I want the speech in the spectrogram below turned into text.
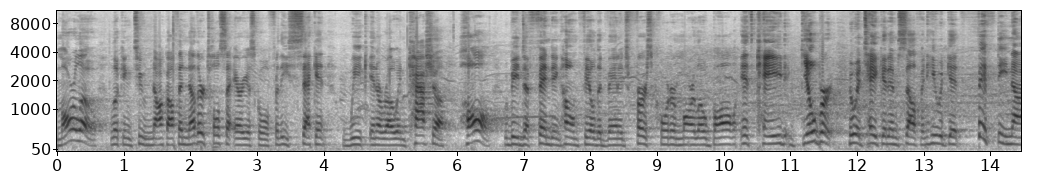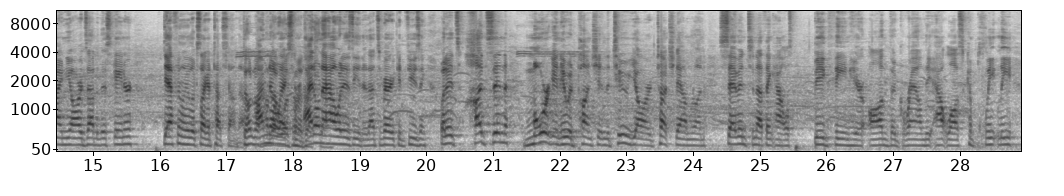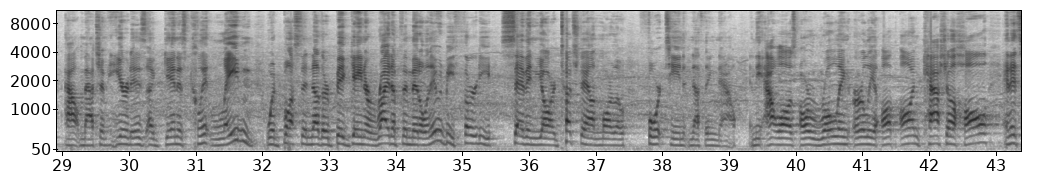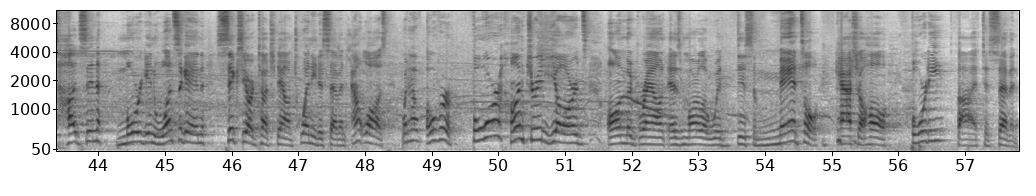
Marlow looking to knock off another Tulsa area school for the second week in a row. And Cascia Hall would be defending home field advantage. First quarter Marlow ball. It's Cade Gilbert who would take it himself, and he would get 59 yards out of this gainer. Definitely looks like a touchdown, though. Don't know I'm how no that wasn't a expert. I don't know how it is either. That's very confusing. But it's Hudson Morgan who would punch in the two-yard touchdown run, seven to nothing Owls. Big theme here on the ground. The Outlaws completely outmatch them. Here it is again as Clint Layden would bust another big gainer right up the middle, and it would be 37-yard touchdown. Marlow 14 nothing now. And the Outlaws are rolling early up on Cascia Hall, and it's Hudson Morgan once again, six yard touchdown, 20 to 7. Outlaws would have over 400 yards on the ground as Marlow would dismantle Cascia Hall 45 to 7.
